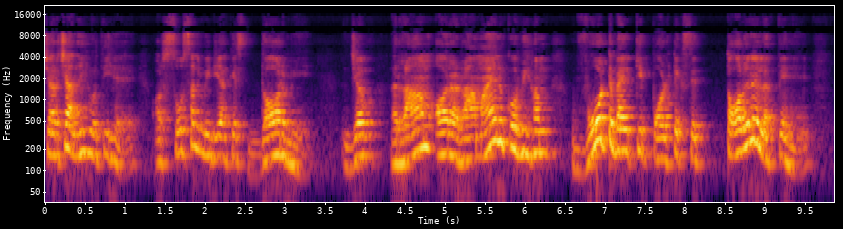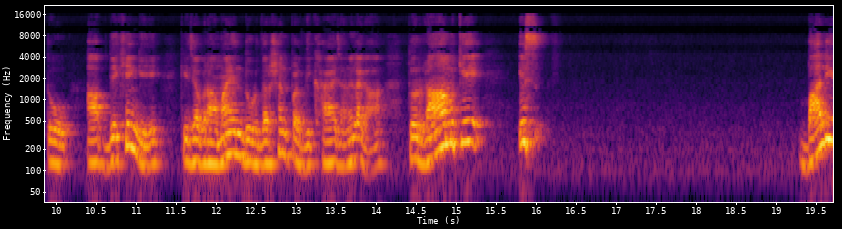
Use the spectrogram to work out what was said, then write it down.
चर्चा नहीं होती है और सोशल मीडिया के दौर में जब राम और रामायण को भी हम वोट बैंक की पॉलिटिक्स से तोलने लगते हैं तो आप देखेंगे कि जब रामायण दूरदर्शन पर दिखाया जाने लगा तो राम के इस बाली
